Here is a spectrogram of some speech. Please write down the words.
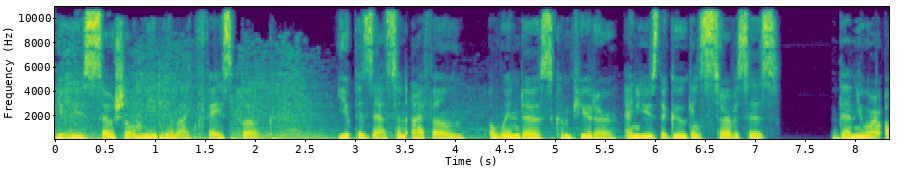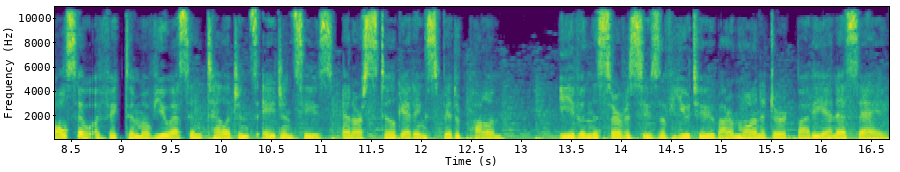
You use social media like Facebook. You possess an iPhone, a Windows computer, and use the Google services. Then you are also a victim of US intelligence agencies and are still getting spit upon. Even the services of YouTube are monitored by the NSA.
